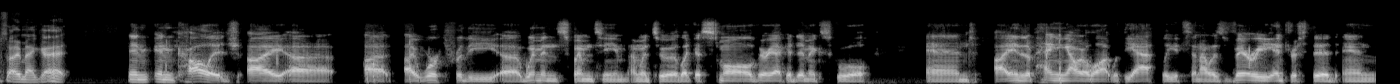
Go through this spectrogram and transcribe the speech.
sorry, Matt. Go ahead. In in college, I uh, uh, I worked for the uh, women's swim team. I went to a, like a small, very academic school, and I ended up hanging out a lot with the athletes. And I was very interested in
